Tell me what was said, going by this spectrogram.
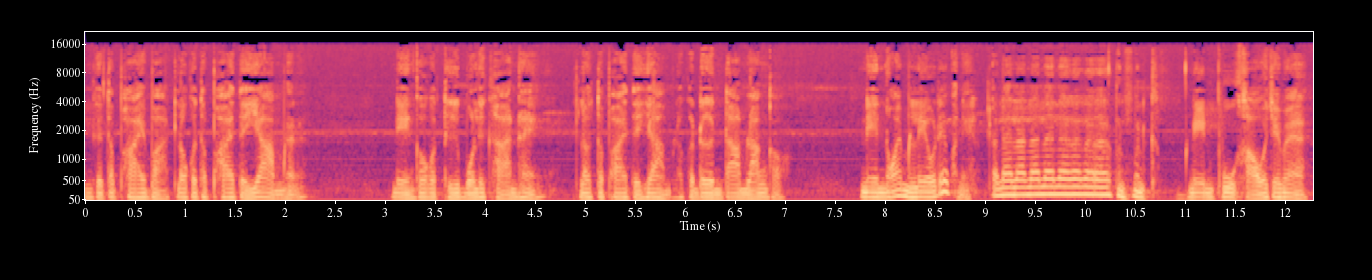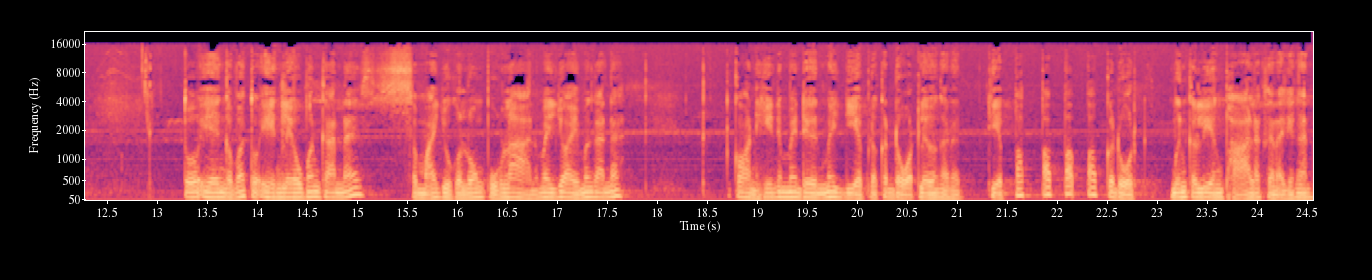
นก็ตะพายบาท เราก็ตะพายแต่ย่ามนะเนนเขาก็ถือบริขารให้ เราตะพายแต่ย่ามแล้วก็เดินตามหลังเขาเนนน้อยมันเร็วได้ปะเนี่ยละละละละละละละมันมันเนนภูเขาใช่ไหม ตัวเองกับว่าตัวเองเร็วเหมือนกันนะ สมัยอยู่กับหลวงปู่ล่าไม่ย่อยเหมือนกันนะก้อนหินไม่เดินไม่เหยียบแล้วกระโดดเลยเหมือนกันเหยียบปั๊บปั๊บปั๊บปั๊บกระโดด เหมือนกับเลียงผาลักษณะอย่างนั้น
